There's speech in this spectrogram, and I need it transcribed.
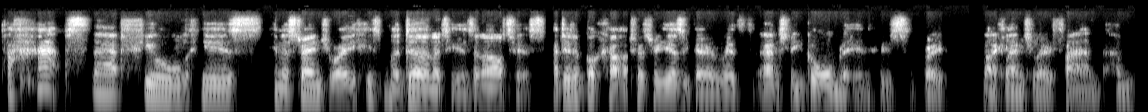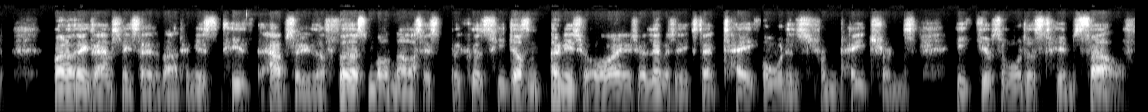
perhaps that fueled his, in a strange way, his modernity as an artist. I did a book uh, two or three years ago with Antony Gormley, who's a great Michelangelo fan. And one of the things Antony said about him is he's absolutely the first modern artist because he doesn't only to or only to a limited extent take orders from patrons. He gives orders to himself.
